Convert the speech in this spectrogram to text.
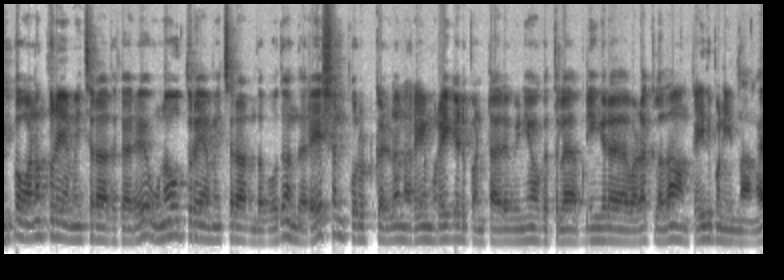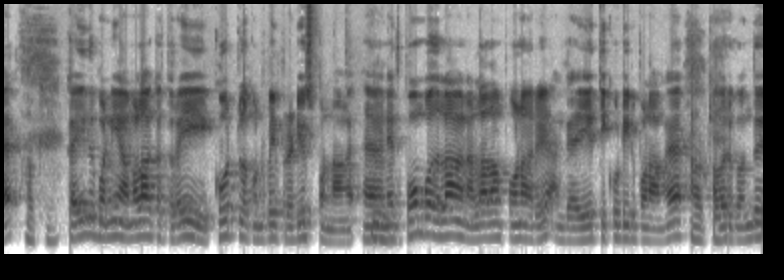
இப்ப வனத்துறை அமைச்சரா இருக்காரு. உணவு உணவுத்துறை அமைச்சரா இருந்தபோது அந்த ரேஷன் பொருட்கள்ல நிறைய முறைகேடு பண்ணிட்டாரு விநியோகத்துல அப்படிங்கிற வழக்குல தான் கைது பண்ணியிருந்தாங்க. கைது பண்ணி அமலாக்கத்துறை கோர்ட்ல கொண்டு போய் ப்ரொடியூஸ் பண்ணாங்க. நேத்து போகும்போதெல்லாம் நல்லா தான் போனாரு. அங்க ஏத்தி கூட்டிட்டு போனாங்க. அவருக்கு வந்து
